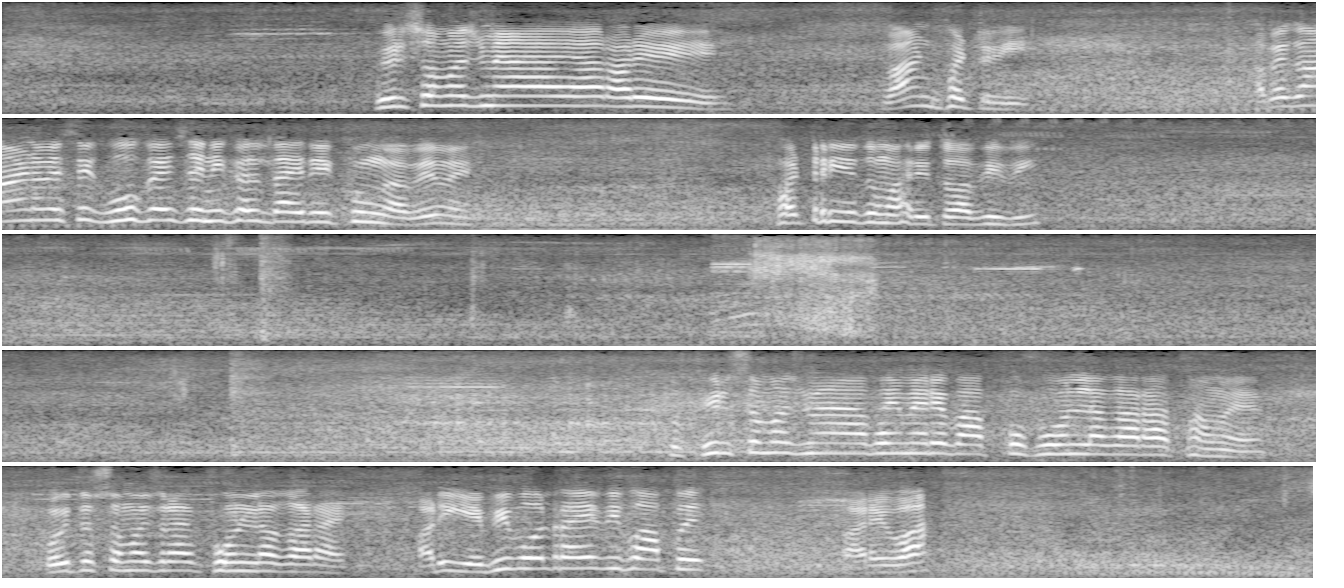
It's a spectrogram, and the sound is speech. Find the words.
फिर समझ में आया यार, अरे, गांड फट रही अबे, गांड में से वो कैसे निकलता है, देखूँगा अभी मैं। फट रही है तुम्हारी तो अभी भी। तो फिर समझ में आया, भाई, मेरे बाप को फ़ोन लगा रहा था मैं। कोई तो समझ रहा है, फ़ोन लगा रहा है। अरे, ये भी बोल रहा है भी बाप है। अरे वाह।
